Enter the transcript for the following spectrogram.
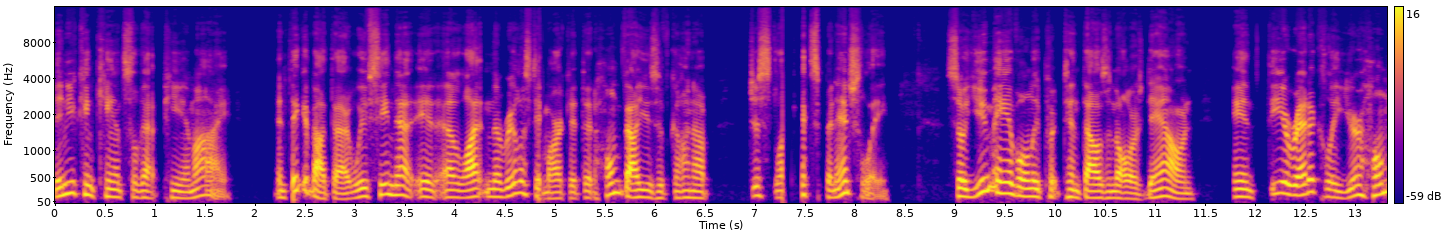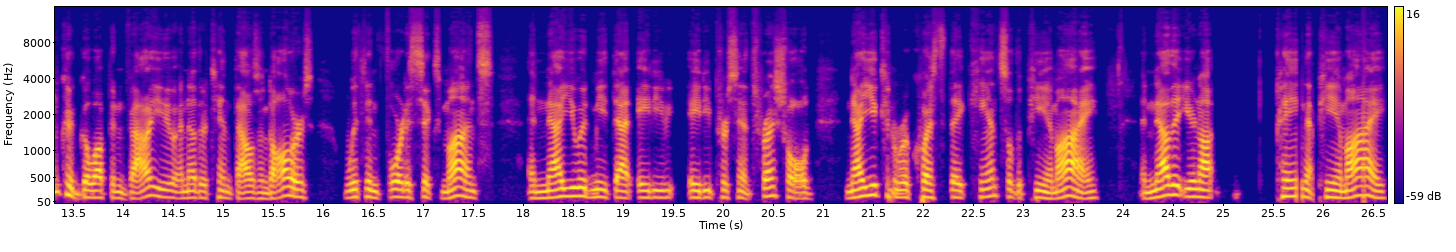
then you can cancel that PMI. And think about that. We've seen that in a lot in the real estate market that home values have gone up just like exponentially. So you may have only put $10,000 down and theoretically your home could go up in value another $10,000 within 4 to 6 months and now you would meet that 80 80% threshold. Now you can request they cancel the PMI and now that you're not paying that PMI,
